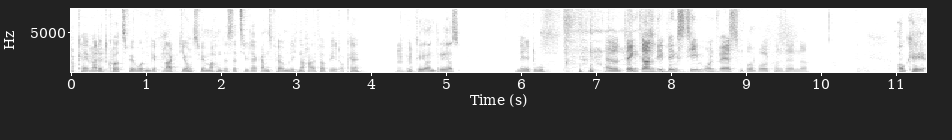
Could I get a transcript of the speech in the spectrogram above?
Okay, wartet kurz, wir wurden gefragt, Jungs, wir machen das jetzt wieder ganz förmlich nach Alphabet, okay? Okay, Andreas. Nee, du. Also denkt dran, Lieblingsteam und wer ist Super Bowl Contender? Okay.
